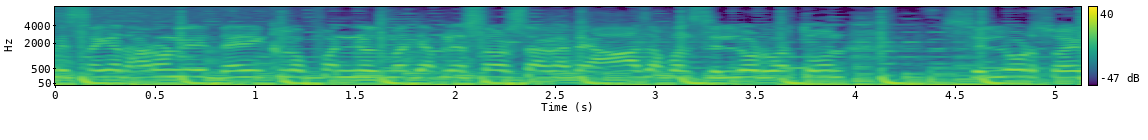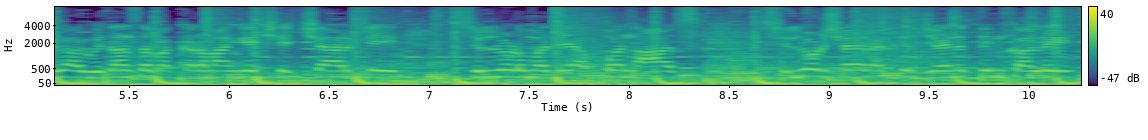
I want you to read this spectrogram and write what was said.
मी सय्यद हारोनली दैनिक लोकफन न्यूजमध्ये आपले सर स्वागत आहे. आज आपण सिल्लोडवरतून सिल्लोड सोयगाव विधानसभा क्रमांक एकशे चारचे सिल्लोडमध्ये आपण आज सिल्लोड शहरातील जैनुद्दीन कॉलेज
